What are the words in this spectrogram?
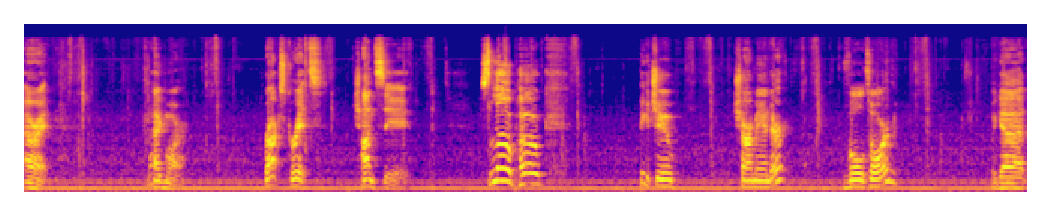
Alright. Magmar. Brock's Grit. Chansey. Slowpoke. Pikachu. Charmander. Voltorb. We got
